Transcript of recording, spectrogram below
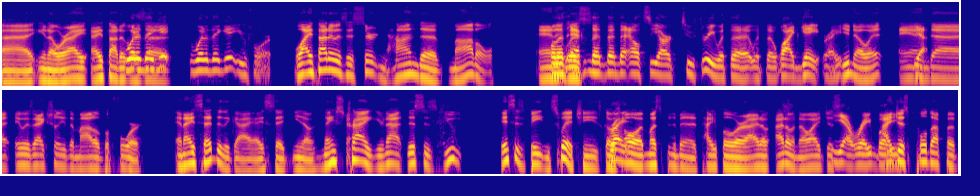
Uh, you know, where I I thought it what was. did they uh, get? What did they get you for? Well, I thought it was a certain Honda model, and Well, was, the, the the LCR 23 with the with the wide gate, right? you know it, and uh, it was actually the model before. And I said to the guy, I said, you know, nice try. You're not. This is you. This is bait and switch. And he's goes, Right. oh, it must have been a typo, or I don't. I don't know. I just. yeah, right, buddy. I just pulled up a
